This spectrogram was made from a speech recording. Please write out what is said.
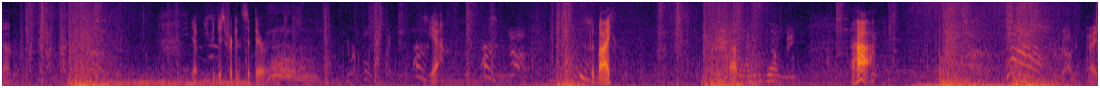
Um. Yep, you can just frickin' sit there. Yeah. Goodbye. Um, aha! Alright.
